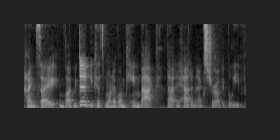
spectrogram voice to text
hindsight, I'm glad we did because one of them came back that it had an extra, I believe,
